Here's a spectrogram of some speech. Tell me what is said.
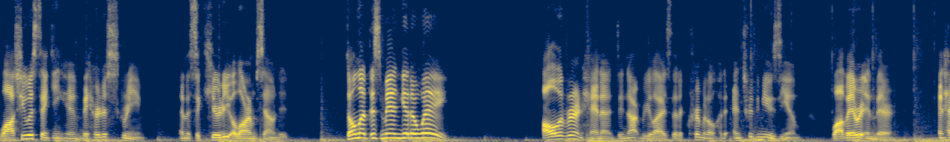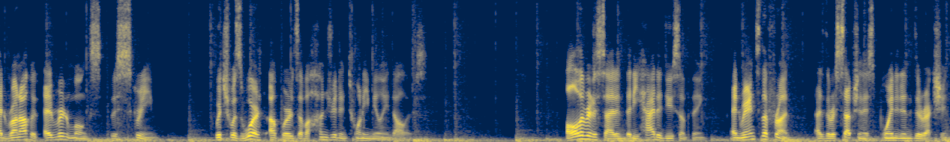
While she was thanking him, they heard a scream, and the security alarm sounded. Don't let this man get away! Oliver and Hannah did not realize that a criminal had entered the museum while they were in there and had run off with Edward Munch's The Scream, which was worth upwards of $120 million. Oliver decided that he had to do something and ran to the front as the receptionist pointed in the direction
